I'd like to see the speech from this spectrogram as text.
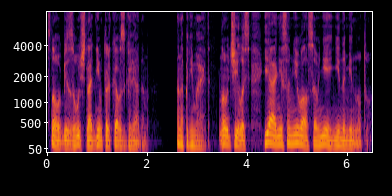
Снова беззвучно, одним только взглядом. Она понимает, научилась, я не сомневался в ней ни на минуту.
